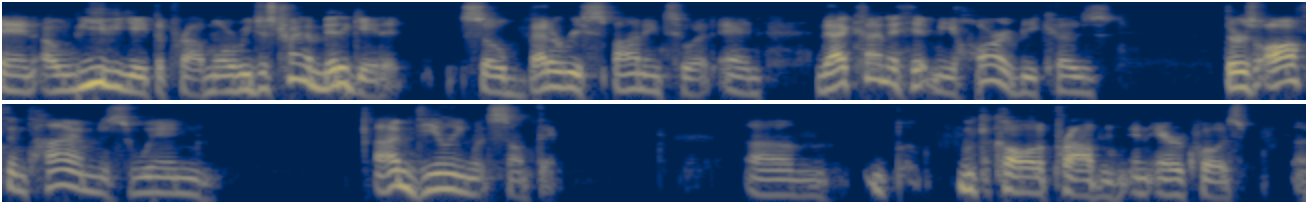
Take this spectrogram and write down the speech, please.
and alleviate the problem, or are we just trying to mitigate it? So, better responding to it. And that kind of hit me hard because there's often times when I'm dealing with something. Um, we could call it a problem in air quotes, uh,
